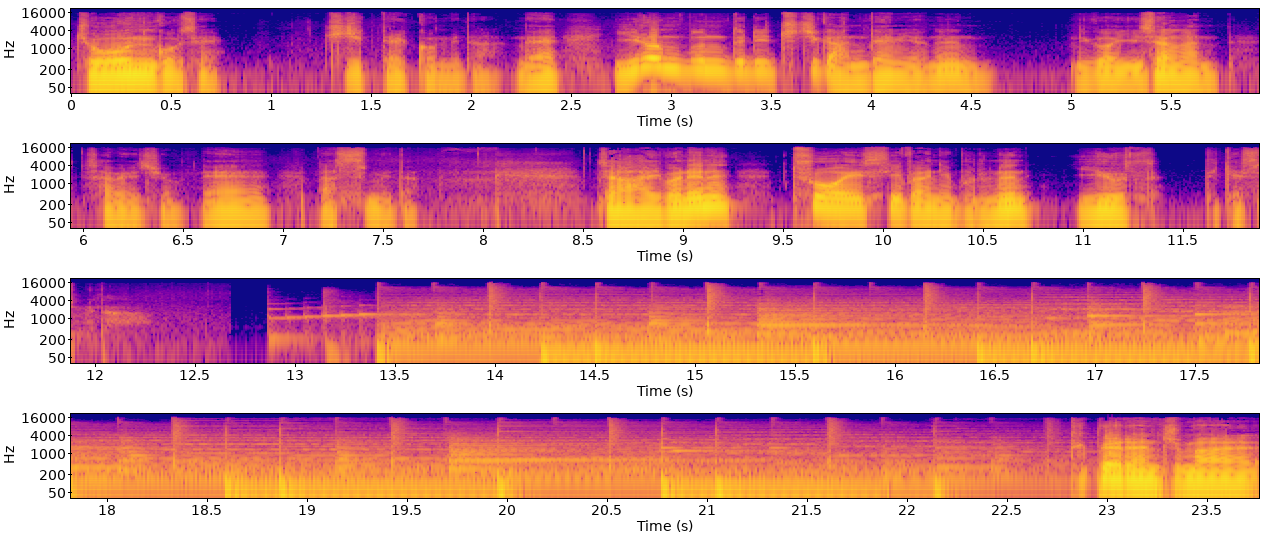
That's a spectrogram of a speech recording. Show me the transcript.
좋은 곳에 취직될 겁니다. 네. 이런 분들이 취직 안 되면은 이거 이상한 사회죠. 네. 맞습니다. 자, 이번에는 트로이 시반이 부르는 Youth 듣겠습니다. 특별한 주말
